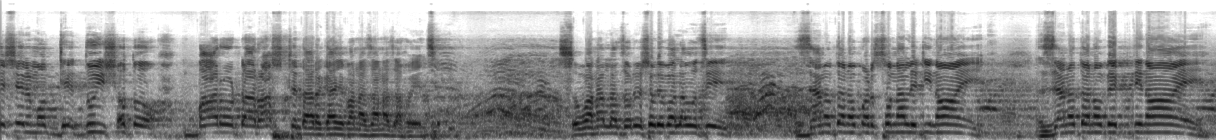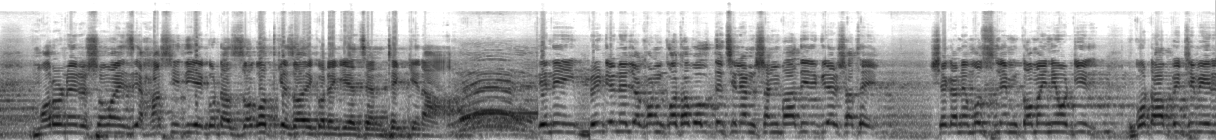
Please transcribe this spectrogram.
দেশের মধ্যে দুইশত বারোটা রাষ্ট্রে তার গায়েবানা জানাজা হয়েছে। জোরে বলা উচিত। যেন তেন পার্সোনালিটি নয়, যেন তেন ব্যক্তি নয়, মরণের সময় যে হাসি দিয়ে গোটা জগৎকে জয় করে গিয়েছেন, ঠিক কিনা? তিনি ব্রিটেনে যখন কথা বলতেছিলেন সাংবাদিকদের সাথে, সেখানে মুসলিম কমিউনিটির গোটা পৃথিবীর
